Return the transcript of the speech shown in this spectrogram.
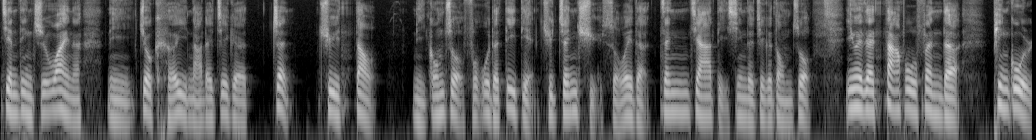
鉴定之外呢，你就可以拿着这个证去到你工作服务的地点去争取所谓的增加底薪的这个动作，因为在大部分的聘雇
